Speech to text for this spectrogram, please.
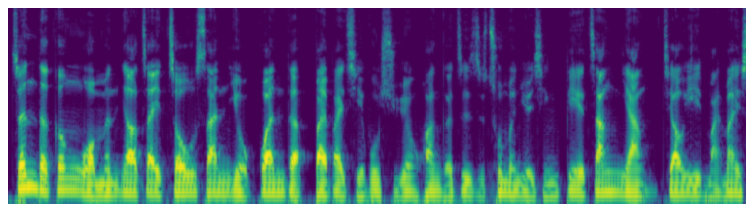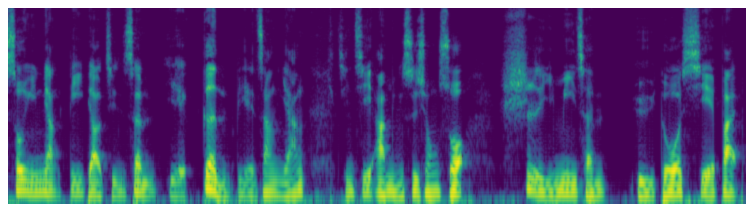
真的跟我们要在周三有关的拜拜祈福许愿换个日子出门远行别张扬交易买卖收银量低调谨慎也更别张扬。谨记阿明师兄说事以密成语多谢拜，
